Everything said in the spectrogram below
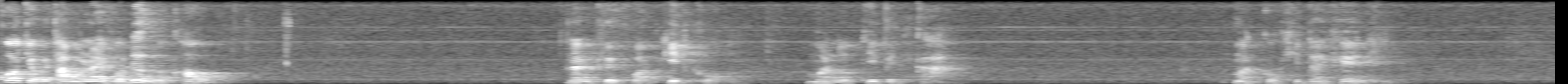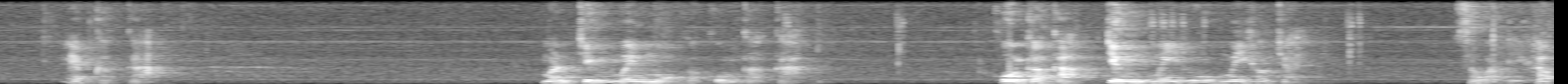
เขาจะไปทำอะไรก็เรื่องของเขา นั่นคือความคิดของมนุษย์ที่เป็นกลางมันก็คิดได้แค่นี้ แอปกากามันจึงไม่เหมาะกับคนกากาคนกากาจึงไม่รู้ไม่เข้าใจ สวัสดีครับ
